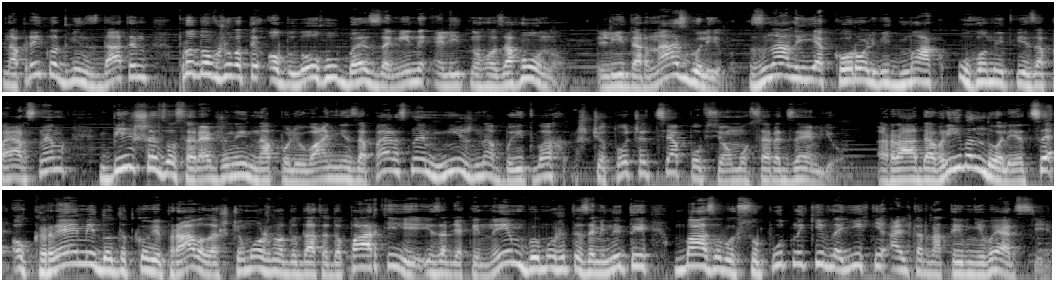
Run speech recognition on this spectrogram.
Наприклад, він здатен продовжувати облогу без заміни елітного загону. Лідер Назгулів, знаний як король відьмак у гонитві за перснем, більше зосереджений на полюванні за перснем, ніж на битвах, що точаться по всьому середзем'ю. Рада в Рівендолі це окремі додаткові правила, що можна додати до партії, і завдяки ним ви можете замінити базових супутників на їхні альтернативні версії.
